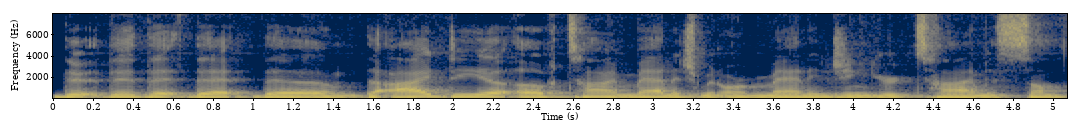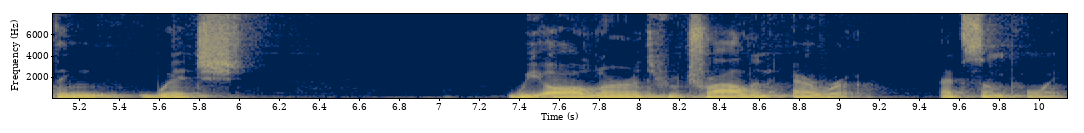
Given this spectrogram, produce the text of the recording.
the, the the the the the idea of time management or managing your time is something which we all learn through trial and error at some point.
